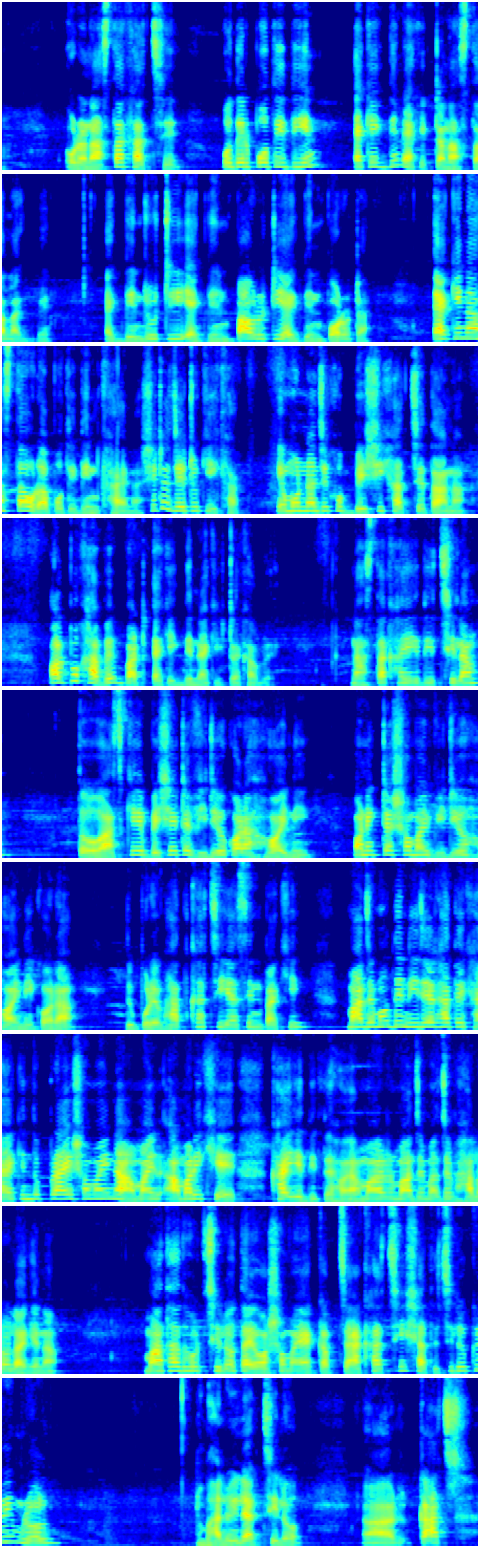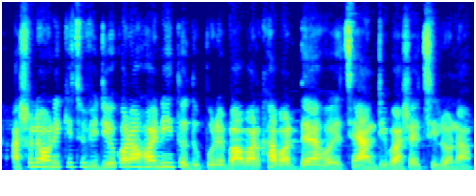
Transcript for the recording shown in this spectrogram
ওরা নাস্তা খাচ্ছে। ওদের প্রতিদিন এক এক দিন এক একটা নাস্তা লাগবে। একদিন রুটি, একদিন পাউরুটি, একদিন পরোটা। একই নাস্তা ওরা প্রতিদিন খায় না। সেটা যেটুকুই খাক। এমন না যে খুব বেশি খাচ্ছে তা না। অল্প খাবে, বাট এক এক দিন এক একটা খাবে। নাস্তা খাইয়ে দিচ্ছিলাম। তো আজকে বেশি একটা ভিডিও করা হয়নি। অনেকটা সময় ভিডিও হয়নি করা। দুপুরে ভাত খাচ্ছি ইয়াসিন পাখি। মাঝে মধ্যে নিজের হাতে খায়, কিন্তু প্রায় সময় না আমার আমারই খেয়ে খাইয়ে দিতে হয়। আমার মাঝে মাঝে ভালো লাগে না। মাথা ধরছিল, তাই অসময়ে এক কাপ চা খাচ্ছি, সাথে ছিল ক্রিম রোল। ভালোই লাগছিল। আর কাজ, আসলে অনেক কিছু ভিডিও করা হয়নি, তো দুপুরে বাবার খাবার দেয়া হয়েছে, আন্টি বাসায় ছিল না।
